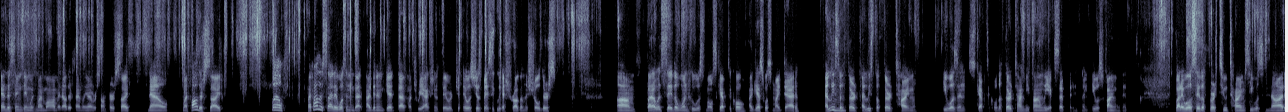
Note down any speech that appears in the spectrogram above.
and the same thing with my mom and other family members on her side. Now, my father's side, well, my father's side, it wasn't that I didn't get that much reactions. They were it was just basically a shrug on the shoulders. Um, but I would say the one who was most skeptical, I guess, was my dad. At least mm-hmm. the third, at least the third time, he wasn't skeptical. The third time, he finally accepted it, and he was fine with it. But I will say the first two times he was not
